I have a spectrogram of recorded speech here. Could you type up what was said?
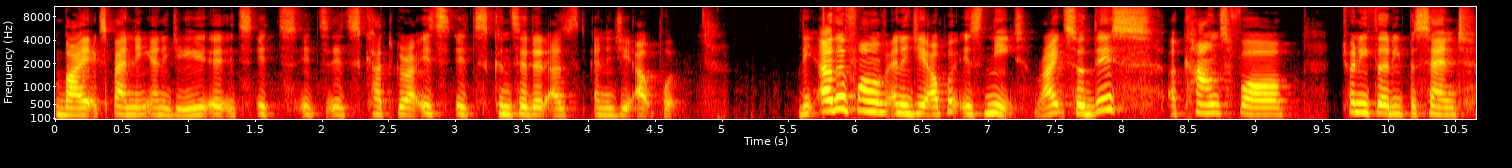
by expanding energy. It's it's it's it's categorized. It's it's considered as energy output. The other form of energy output is NEAT, right? So this accounts for 20 30%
